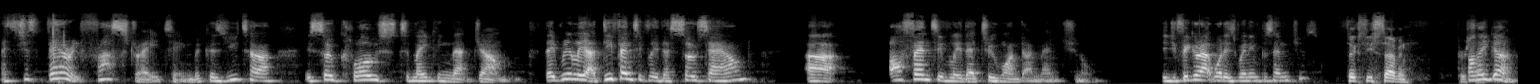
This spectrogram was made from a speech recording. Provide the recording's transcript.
it's just very frustrating because Utah is so close to making that jump. They really are. Defensively, they're so sound. Uh, offensively, they're too one dimensional. Did you figure out what his winning percentage is? Sixty-seven Oh, there you go.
